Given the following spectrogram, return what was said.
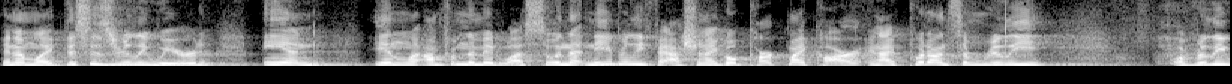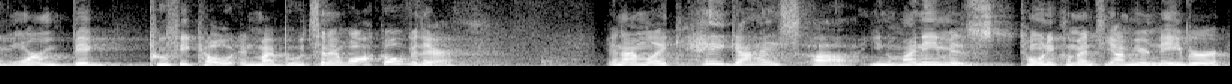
And I'm like, this is really weird. And in, I'm from the Midwest, so in that neighborly fashion, I go park my car and I put on some really a really warm, big, poofy coat and my boots, and I walk over there. And I'm like, hey guys, uh, you know, my name is Tony Clementi. I'm your neighbor.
